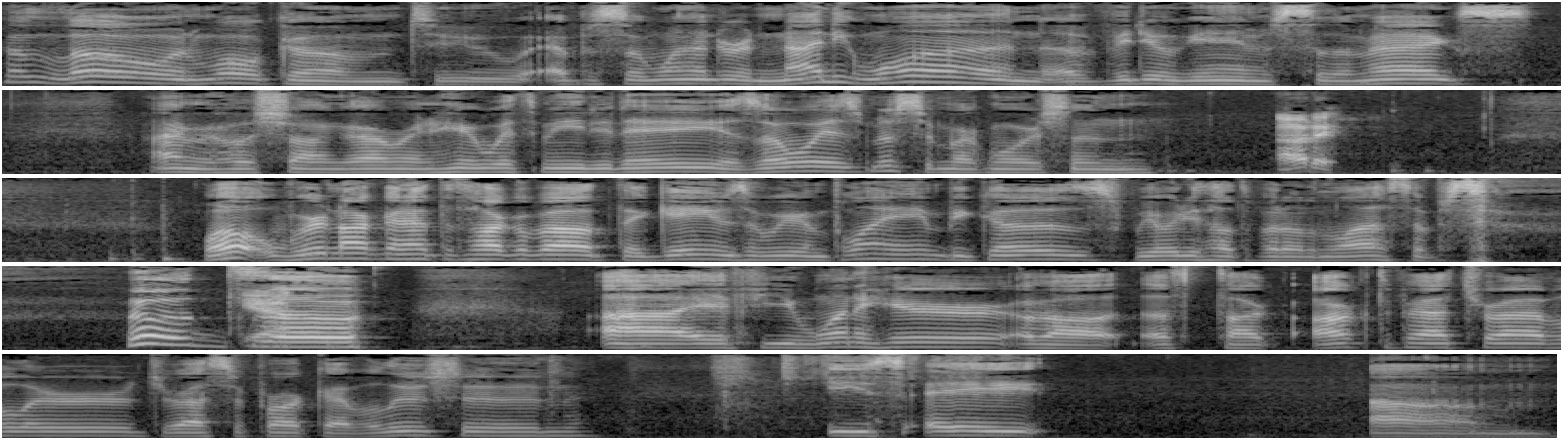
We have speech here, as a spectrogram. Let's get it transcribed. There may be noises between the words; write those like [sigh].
Hello and welcome to episode 191 of Video Games to the Max. I'm your host Sean Garmer, and here with me today, as always, Mr. Marc Morrison. Howdy. Well, we're not going to have to talk about the games that we've been playing because we already talked about it on the last [laughs] episode. so, uh, if you want to hear about us talk Octopath Traveler, Jurassic Park Evolution, East 8, um,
